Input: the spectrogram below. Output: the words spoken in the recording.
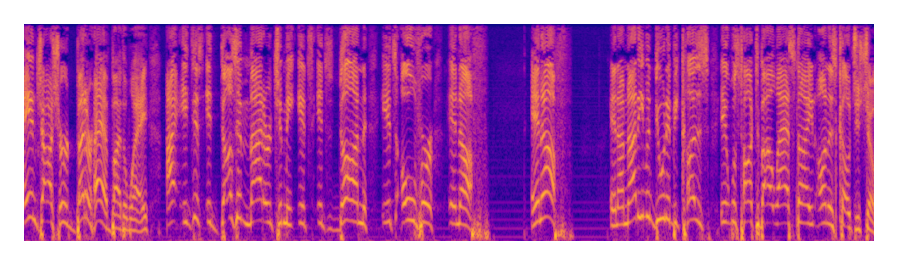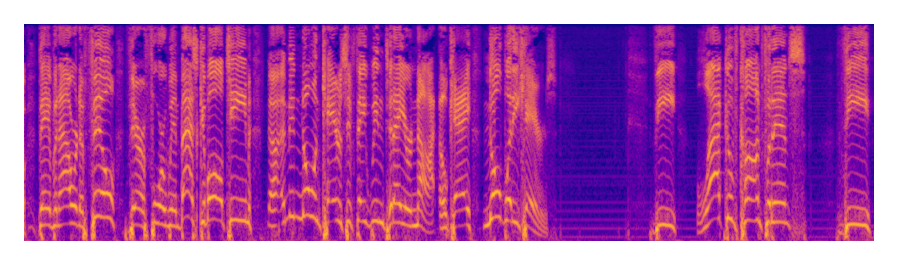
and Josh Heird better have, by the way. I, it just, it doesn't matter to me. It's, it's done. It's over. Enough. Enough. And I'm not even doing it because it was talked about last night on his coach's show. They have an hour to fill. They're a four win basketball team. Uh, I mean, no one cares if they win today or not, okay? Nobody cares. The lack of confidence, the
